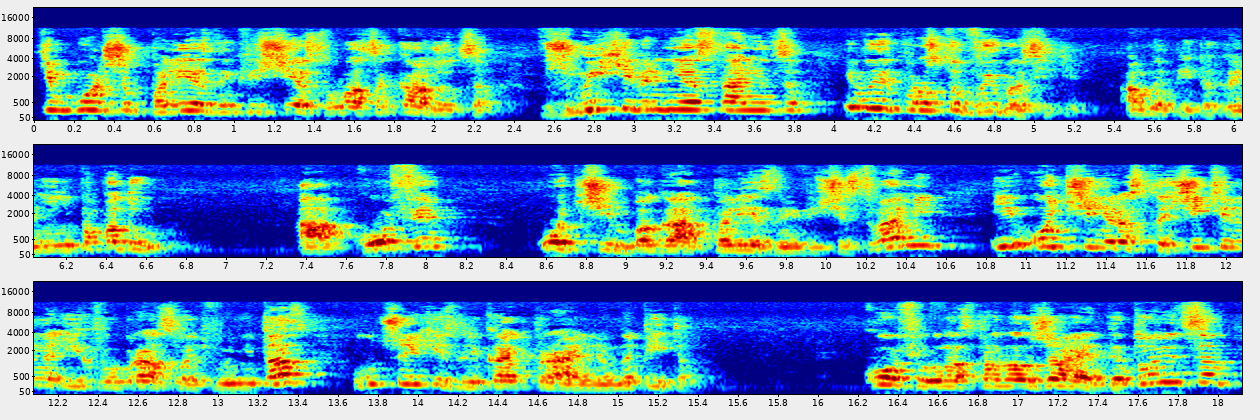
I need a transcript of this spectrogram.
тем больше полезных веществ у вас окажется в жмыхе, вернее останется. И вы их просто выбросите. А в напиток они не попадут. А кофе очень богат полезными веществами. И очень расточительно их выбрасывать в унитаз. Лучше их извлекать правильно в напиток. Кофе у нас продолжает готовиться.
